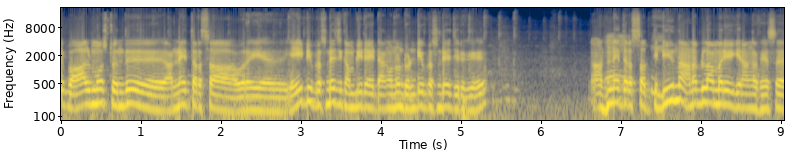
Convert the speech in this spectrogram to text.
இப்போ ஆல்மோஸ்ட் வந்து அன்னை தரசா ஒரு எயிட்டி பர்சன்டேஜ் கம்ப்ளீட் ஆகிட்டாங்க இன்னும் டுவெண்ட்டி பர்சன்டேஜ் இருக்கு. அன்னை தரசா திடீர்னு அனபிளா மாதிரி வைக்கிறாங்க ஃபேஸை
